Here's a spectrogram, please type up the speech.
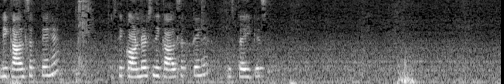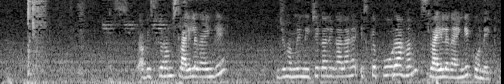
निकाल सकते हैं। इसके कॉर्नर्स निकाल सकते हैं, इस तरीके से। अब इस पर हम सिलाई लगाएँगे, जो हमने नीचे का निकाला है, इसके पूरा हम सिलाई लगाएँगे कोने की।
